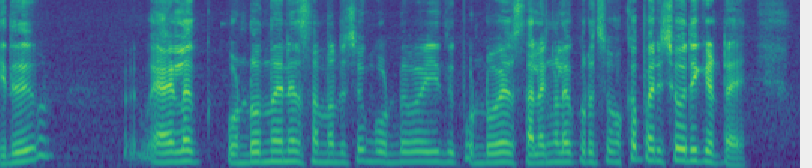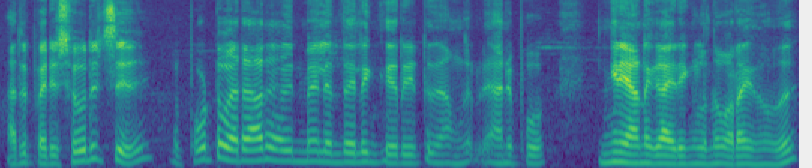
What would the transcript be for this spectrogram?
ഇത് അയാൾ കൊണ്ടുവന്നതിനെ സംബന്ധിച്ചും കൊണ്ടുപോയി ഇത് കൊണ്ടുപോയ സ്ഥലങ്ങളെക്കുറിച്ചും ഒക്കെ പരിശോധിക്കട്ടെ. അത് പരിശോധിച്ച് റിപ്പോർട്ട് വരാതെ അതിന്മേൽ എന്തെങ്കിലും കയറിയിട്ട് ഞാനിപ്പോൾ ഇങ്ങനെയാണ് കാര്യങ്ങളെന്ന് പറയുന്നത്.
